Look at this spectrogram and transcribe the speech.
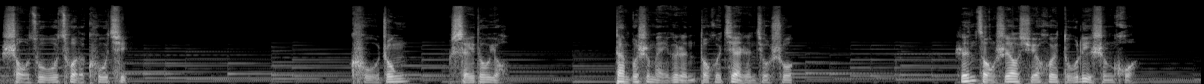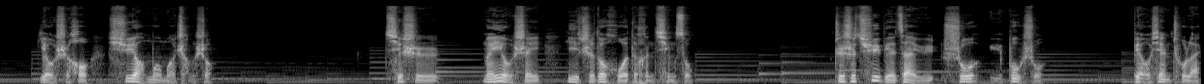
手足无措的哭泣。苦中，谁都有。但不是每个人都会见人就说。人总是要学会独立生活，有时候需要默默承受。其实，没有谁一直都活得很轻松，只是区别在于说与不说，表现出来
